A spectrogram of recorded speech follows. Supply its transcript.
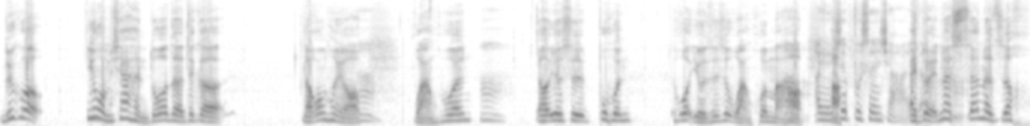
如果因为我们现在很多的这个老公朋友晚婚，嗯，然后又是不婚或有的是晚婚嘛，哈，啊，有些不生小孩，哎，对，那生了之后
